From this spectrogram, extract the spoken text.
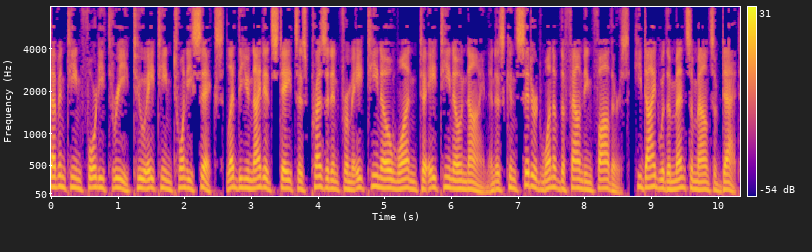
(1743–1826) led the United States as president from 1801 to 1809 and is considered one of the founding fathers, he died with immense amounts of debt.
